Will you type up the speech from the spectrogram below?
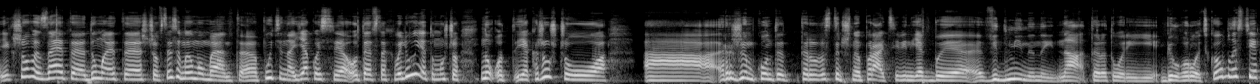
якщо ви знаєте, думаєте, що в цей самий момент е, Путіна якось е, оте все хвилює, тому що ну от я кажу, що режим контртерористичної операції він якби відмінений на території Білгородської області,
